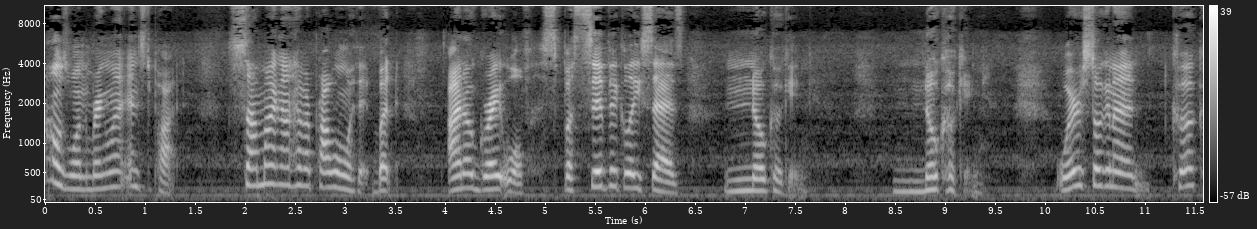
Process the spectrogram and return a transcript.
I was wanting to bring my Instapot. Some might not have a problem with it, but I know Great Wolf specifically says no cooking. No cooking. We're still gonna cook,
